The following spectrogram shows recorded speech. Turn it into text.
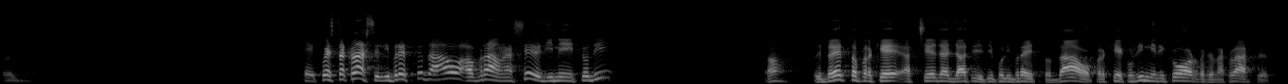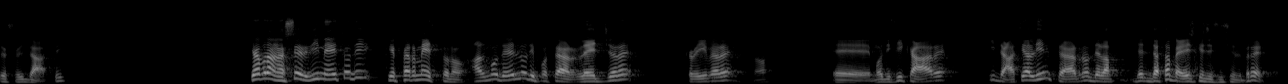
con la i E questa classe libretto DAO avrà una serie di metodi, no? libretto perché accede ai dati di tipo libretto, DAO perché così mi ricordo che è una classe di accesso ai dati, che avrà una serie di metodi che permettono al modello di poter leggere, scrivere, no? modificare i dati all'interno del database che gestisce il libretto.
